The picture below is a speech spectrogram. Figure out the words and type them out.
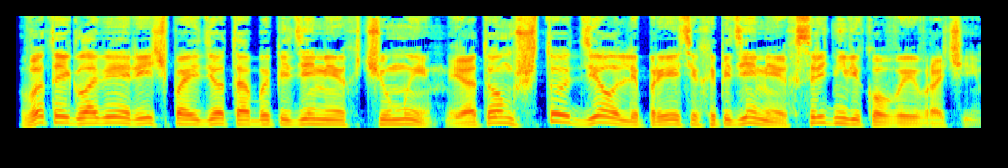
В этой главе речь пойдет об эпидемиях чумы и о том, что делали при этих эпидемиях средневековые врачи.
